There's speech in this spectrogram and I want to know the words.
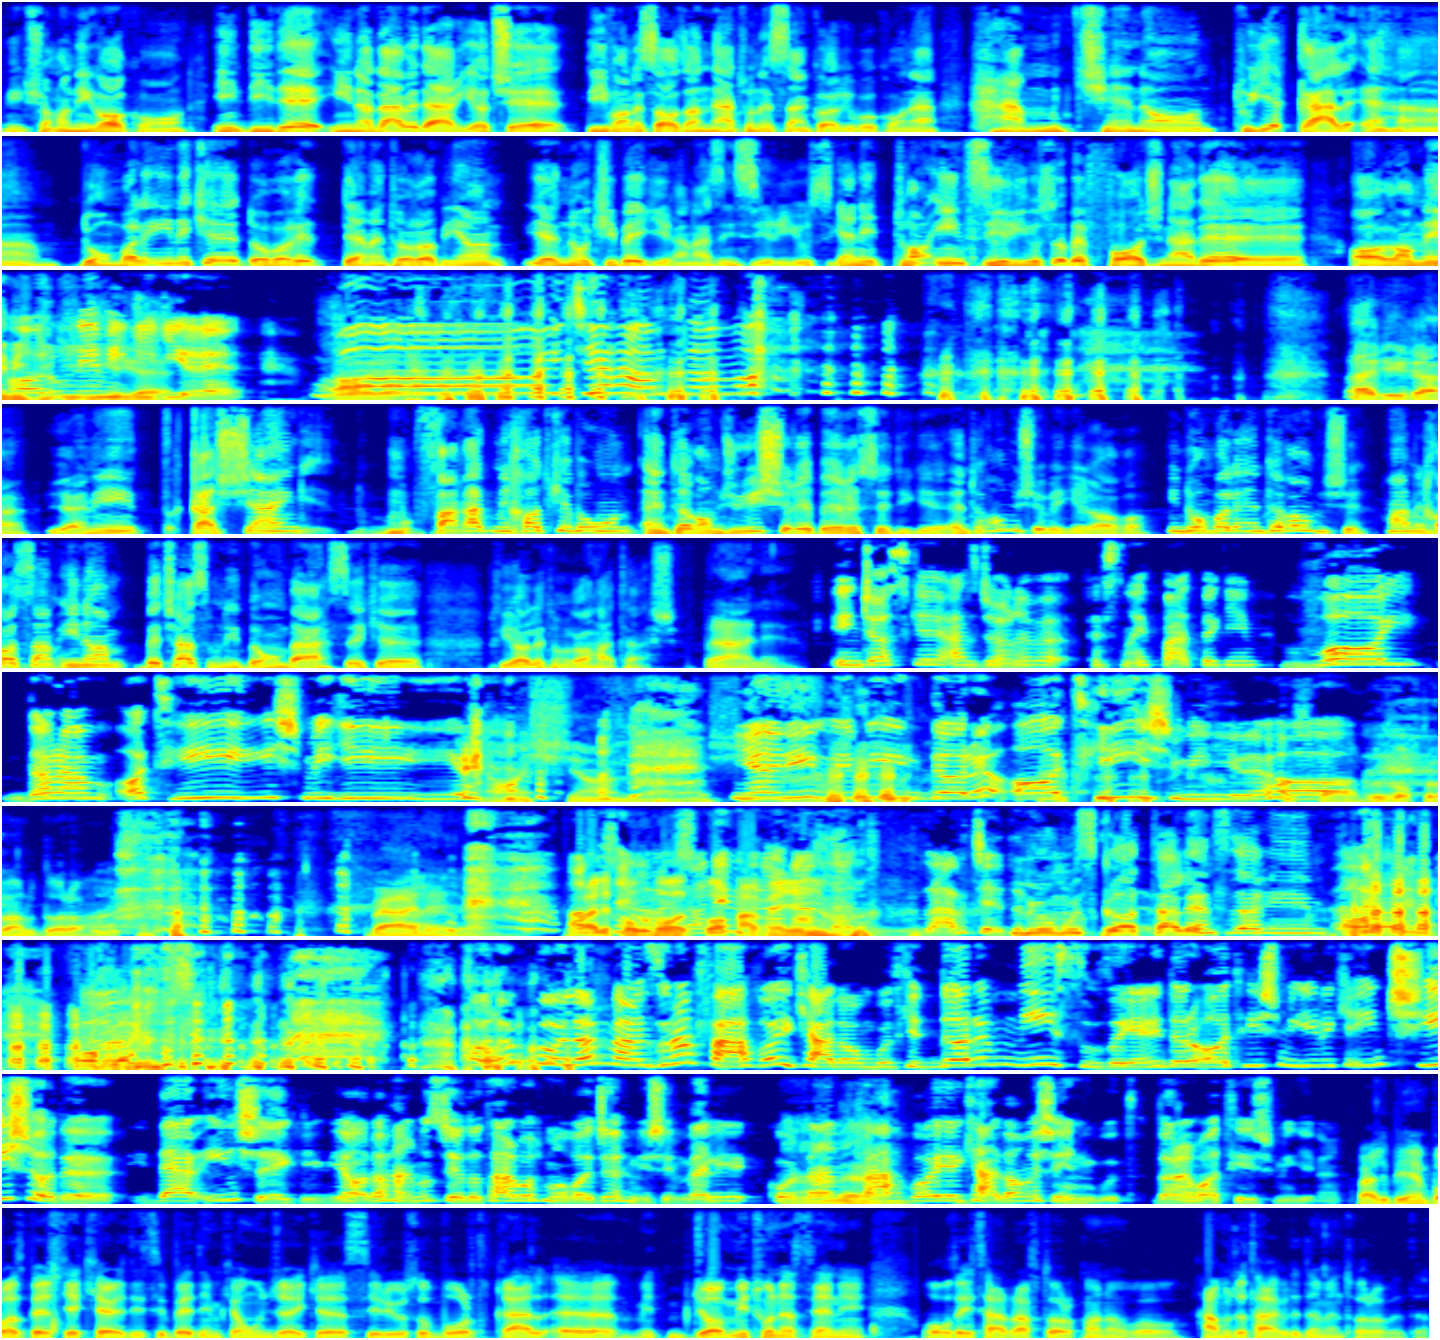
یعنی شما نگاه کن این دیده اینا لب دریاچه دیوان سازان نتونستن کاری بکنن. همچنان توی قلعه هم دنبال اینه که دوباره دمنتورا بیان یه نوکی بگیرن از این سیریوس. یعنی تا این سیریوس رو به فاج نده آرام نمی‌گیره آروم نمی‌گیره. وای چه همزمان. دقیقا. یعنی قشنگ فقط می‌خواد که به اون انتقام جوییش برسه دیگه. انتقامشو بگیره آقا. این دنبال انتقامشه همین خواستم اینو هم بچسبونید به اون بحثه که خیالتون راحتش بله. اینجاست که از جانب اسنیپ بعد بگیم وای دارم آتیش میگیر. یعنی ببین داره آتیش می‌گیره ها. روز افتادن رو داره بله. ولی خب باز با همه لوموس گاد تلنت داریم. آخرین آخرین حالا کلا منظورم فهوای کلام بود که داره میسوزه. یعنی داره آتیش می‌گیره که این چی شده؟ در این شکل. حالا هنوز جلوتر باش مواجه میشیم. ولی کلا بله. فهوای کلامش این بود. داره با آتیش می‌گیره ولی بیایم باز بهش یه کردیتی بدیم که اونجایی که سیریوس و برد قلعه جا می‌تونست یعنی عقده تر رفتار کنه و همونجا تحویل دمنتورا بده.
